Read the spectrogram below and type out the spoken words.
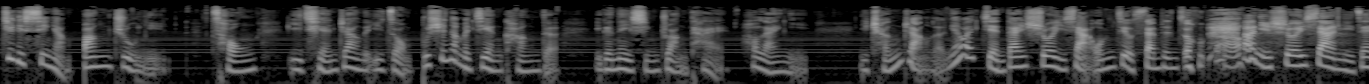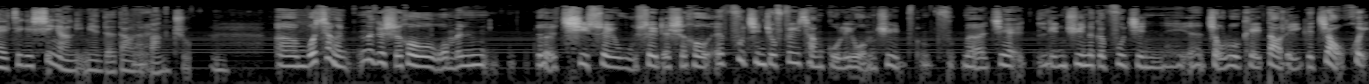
这个信仰帮助你从以前这样的一种不是那么健康的一个内心状态，后来你你成长了。你要不要简单说一下？我们只有三分钟，那你说一下你在这个信仰里面得到的帮助，嗯。嗯、呃，我想那个时候我们呃七岁五岁的时候，呃，父亲就非常鼓励我们去呃接邻居那个附近走路可以到的一个教会，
